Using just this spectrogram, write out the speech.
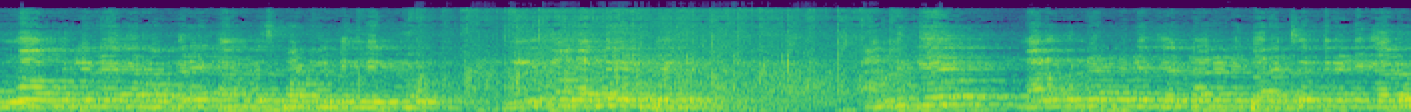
ఉమా మురళీనాయ్ గారు ఒక్కరే కాంగ్రెస్ పార్టీలో మిగిలిన మిగతా వాళ్ళందరూ వెళ్ళిపోయారు అందుకే మనకున్నటువంటి జన్నారెడ్డి భరత్ రెడ్డి గారు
